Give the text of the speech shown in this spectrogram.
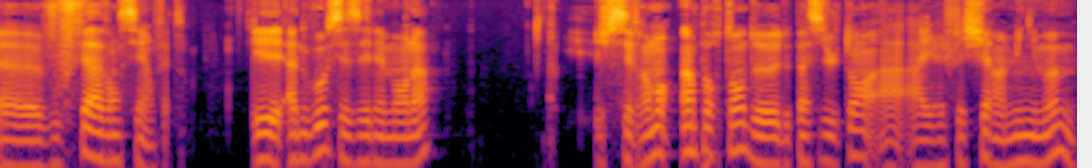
euh, vous fait avancer en fait. Et à nouveau, ces éléments-là, c'est vraiment important de, passer du temps à, y réfléchir un minimum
